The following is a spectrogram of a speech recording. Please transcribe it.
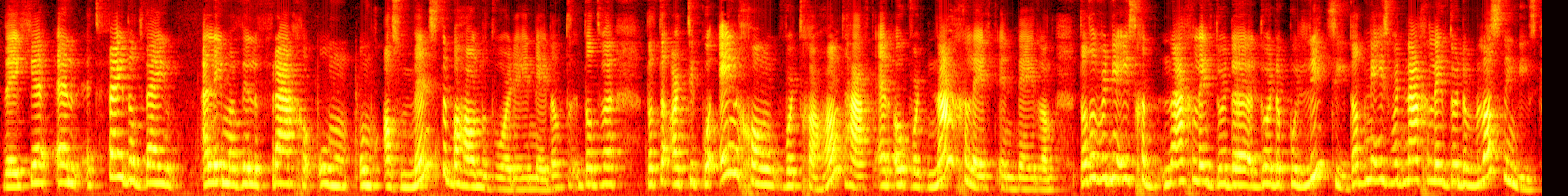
Weet je? En het feit dat wij alleen maar willen vragen om, om als mens te behandeld worden in Nederland. Dat, we, dat de artikel 1 gewoon wordt gehandhaafd en ook wordt nageleefd in Nederland. Dat het wordt niet eens nageleefd door de, door de politie. Dat het niet eens wordt nageleefd door de Belastingdienst.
